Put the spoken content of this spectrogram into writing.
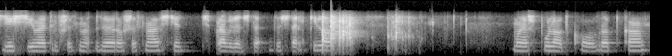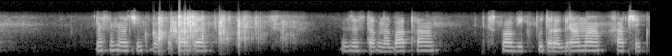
30 metrów 0,16 czy prawie ze 4 kg. Moja szpula od kołowrotka. W następnym odcinku Wam pokażę. Zestaw na bata. Spławik 1,5 grama. Haczyk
